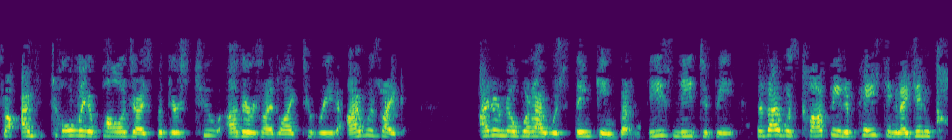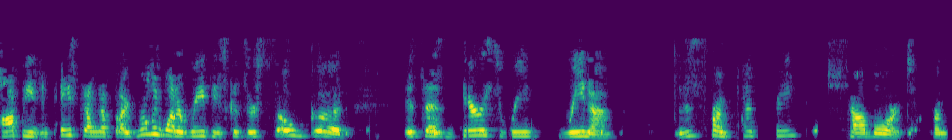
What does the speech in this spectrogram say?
so I totally apologize, but there's two others I'd like to read. I was like, I don't know what I was thinking, but these need to be, because I was copying and pasting and I didn't copy and paste enough, but I really want to read these because they're so good. It says, Dearest Rena, this is from Petri Chabort from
